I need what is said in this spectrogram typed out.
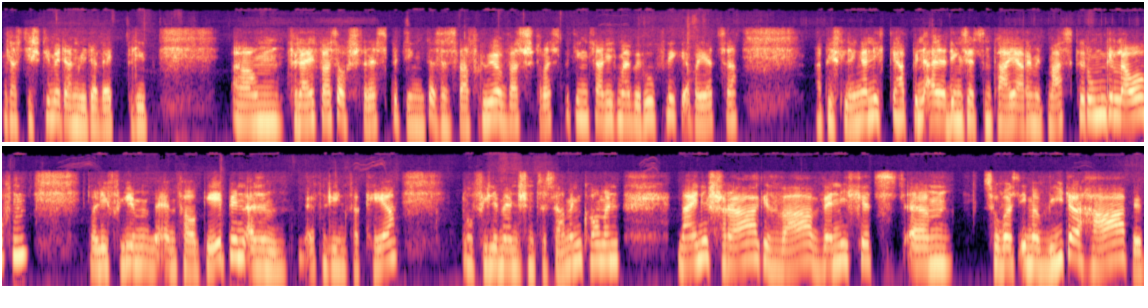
dass die Stimme dann wieder wegblieb. Ähm, vielleicht war es auch stressbedingt. Also es war früher was stressbedingt, sage ich mal, beruflich, aber jetzt äh, habe ich es länger nicht gehabt. Bin allerdings jetzt ein paar Jahre mit Maske rumgelaufen, weil ich viel im MVG bin, also im öffentlichen Verkehr wo viele Menschen zusammenkommen. Meine Frage war, wenn ich jetzt ähm, sowas immer wieder habe,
